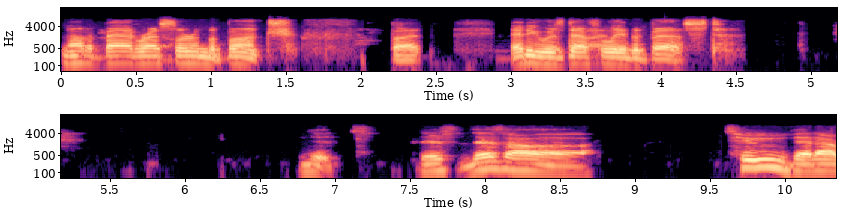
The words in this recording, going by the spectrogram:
Not a bad wrestler in the bunch, but Eddie was definitely the best. There's there's uh two that I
